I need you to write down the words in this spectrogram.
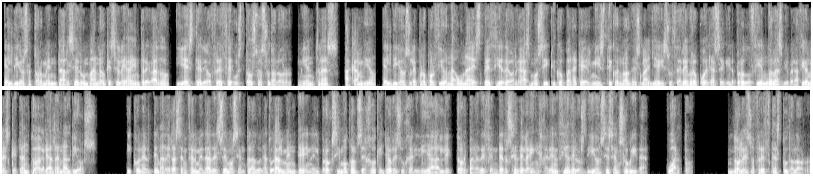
El dios atormenta al ser humano que se le ha entregado, y éste le ofrece gustoso su dolor, mientras, a cambio, el dios le proporciona una especie de orgasmo psíquico para que el místico no desmaye y su cerebro pueda seguir produciendo las vibraciones que tanto agradan al dios. Y con el tema de las enfermedades hemos entrado naturalmente en el próximo consejo que yo le sugeriría al lector para defenderse de la injerencia de los dioses en su vida. Cuarto. No les ofrezcas tu dolor.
